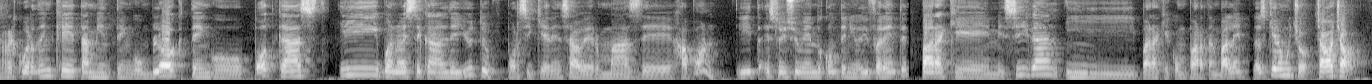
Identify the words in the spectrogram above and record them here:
Recuerden que también tengo un blog, tengo podcast y bueno, este canal de YouTube por si quieren saber más de Japón. Y estoy subiendo contenido diferente para que me sigan y para que compartan. ¿Vale? Los quiero mucho. Chao, chao.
